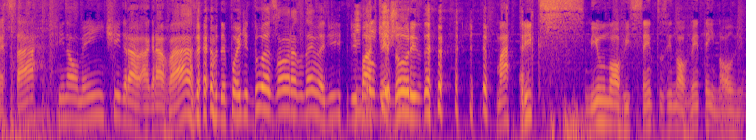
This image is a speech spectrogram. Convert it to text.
Começar finalmente gra- a gravar, né? depois de duas horas, né, de, de bastidores, né? Matrix 1999, velho.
